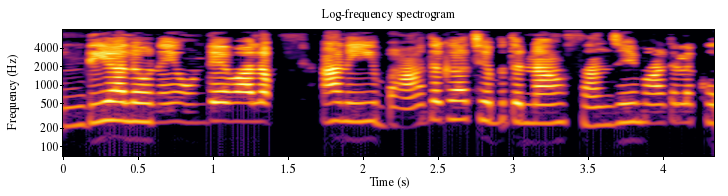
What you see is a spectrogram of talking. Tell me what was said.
ఇండియాలోనే ఉండేవాళ్ళం అని బాధగా చెబుతున్న సంజయ్ మాటలకు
